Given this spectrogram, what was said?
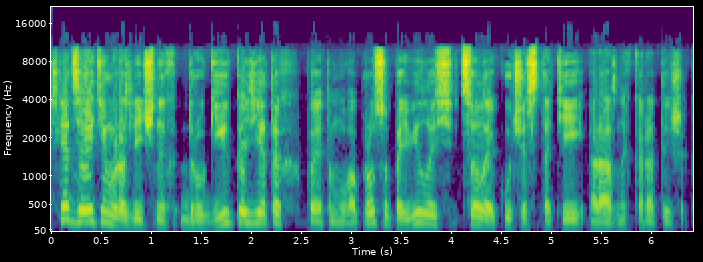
Вслед за этим в различных других газетах по этому вопросу появилась целая куча статей разных коротышек.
